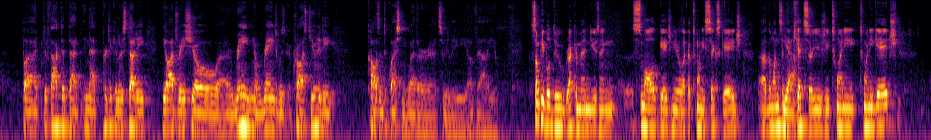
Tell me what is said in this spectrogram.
But the fact that, that in that particular study, the odds ratio uh, range, you know, range was across unity, calls into question whether it's really of value. Some people do recommend using small gauge needle, like a 26 gauge. Uh, the ones in yeah. the kits are usually 20, 20 gauge.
